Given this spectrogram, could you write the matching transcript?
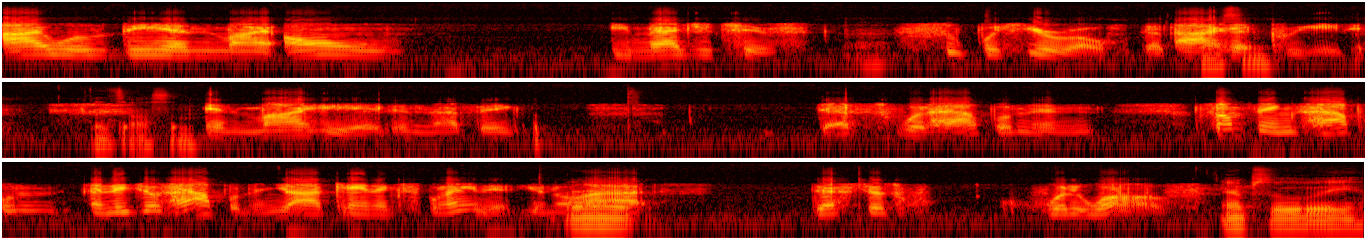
I was being my own imaginative superhero that I Awesome. had created That's awesome. in my head, and I think that's what happened. And some things happen, and they just happen, and I can't explain it. You know, Right. I, that's just what it was. Absolutely.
